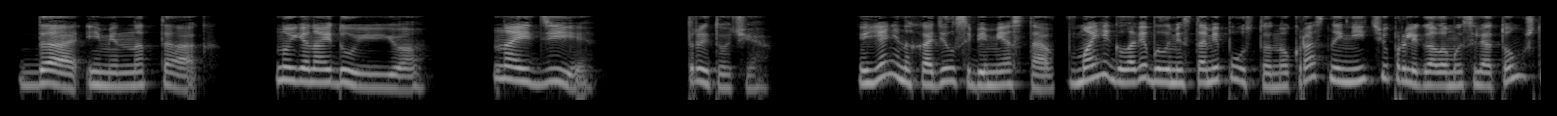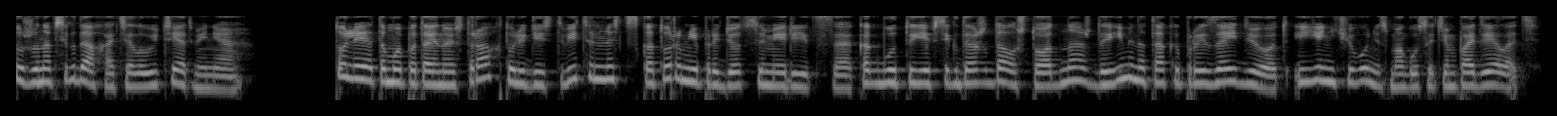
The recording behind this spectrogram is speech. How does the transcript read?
Да, именно так. Но я найду ее. Найди. Трыточие. И я не находил себе места. В моей голове было местами пусто, но красной нитью пролегала мысль о том, что жена всегда хотела уйти от меня. То ли это мой потайной страх, то ли действительность, с которой мне придется мириться, как будто я всегда ждал, что однажды именно так и произойдет, и я ничего не смогу с этим поделать.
